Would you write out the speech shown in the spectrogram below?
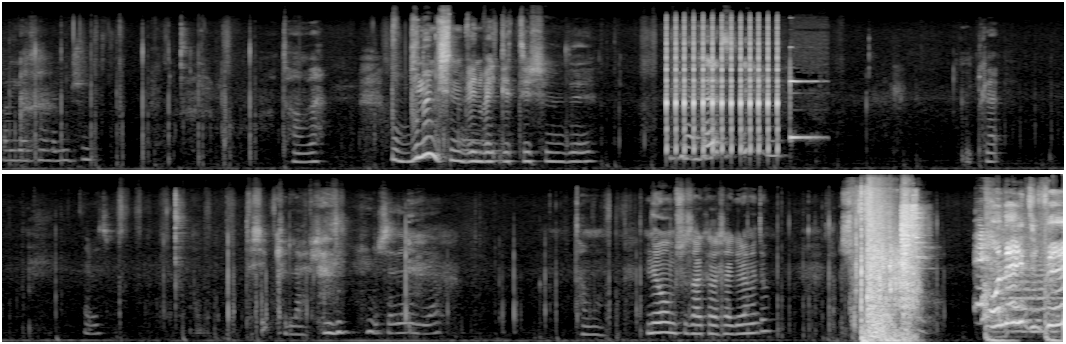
Hadi gel sana vereyim şunu. Tamam ver. Bu, bunun için beni bekletti şimdi. evet. Bekle. Evet. Teşekkürler. Bir şey değil ya. tamam. Ne olmuşuz arkadaşlar göremedim. o neydi be?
